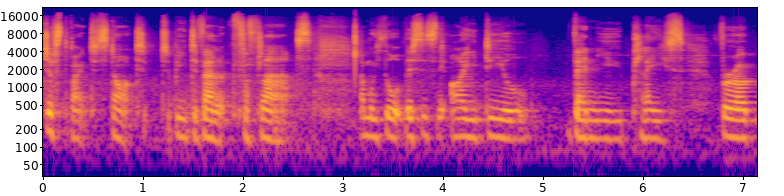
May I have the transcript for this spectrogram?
just about to start to, to be developed for flats. And we thought this is the ideal venue place for a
